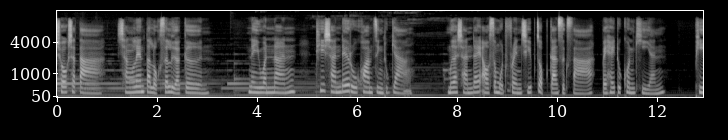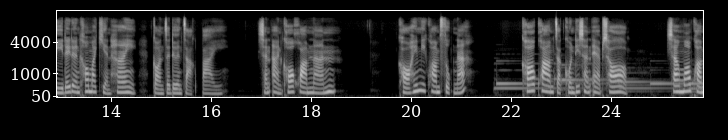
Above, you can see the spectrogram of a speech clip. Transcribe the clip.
โชคชะตาช่างเล่นตลกเสเหลือเกิน ในวันนั้นที่ฉันได้รู้ความจริงทุกอย่าง เมื่อฉันได้เอาสมุดเฟรนชิพจบการศึกษาไปให้ทุกคนเขียน พีได้เดินเข้ามาเขียนให้ ก่อนจะเดินจากไป ฉันอ่านข้อความนั้น ขอให้มีความสุขนะ ข้อความจากคนที่ฉันแอบชอบ ช่างมอบความ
